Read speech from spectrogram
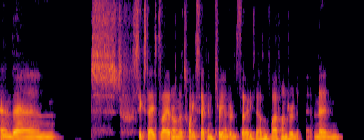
And then six days later, on the 22nd, 330,500. And then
